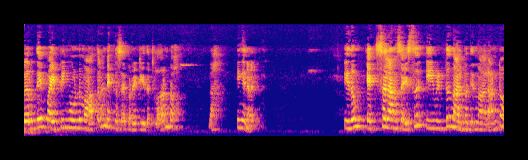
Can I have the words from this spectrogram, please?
വെറുതെ പൈപ്പിംഗ് കൊണ്ട് മാത്രം നെക്ക് സെപ്പറേറ്റ് ചെയ്തിട്ടുള്ളതാണ് കേട്ടോ ഇങ്ങനെ വരും. ഇതും എക്സൽ ആണ് സൈസ് ഈ വിട്ട് നാൽപ്പത്തി നാലാണ് കേട്ടോ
